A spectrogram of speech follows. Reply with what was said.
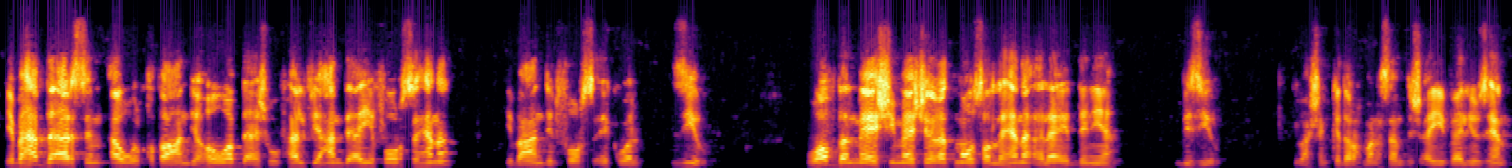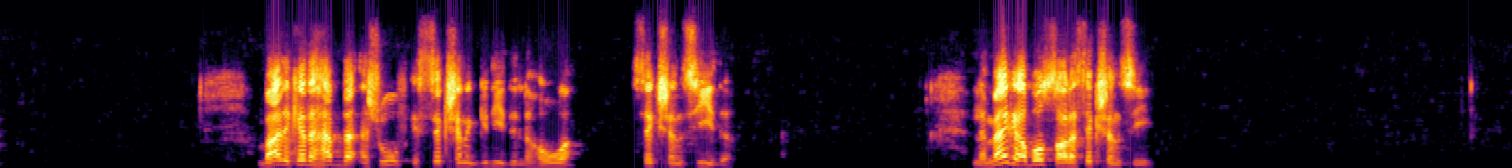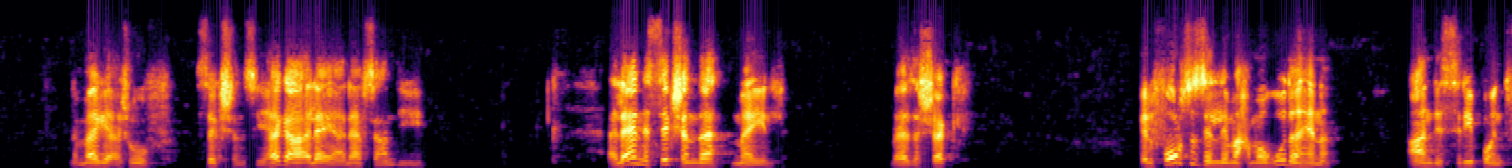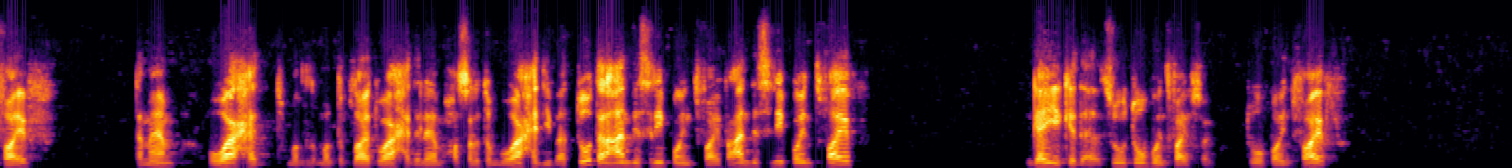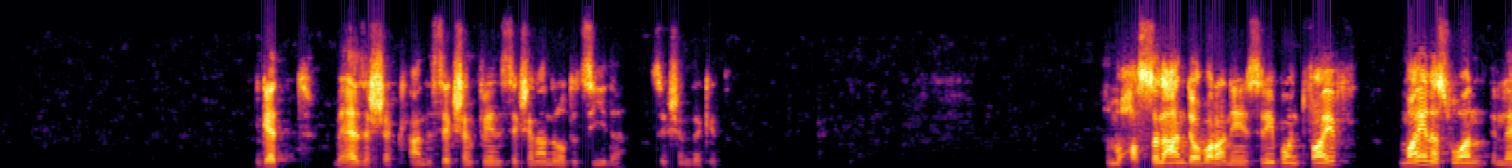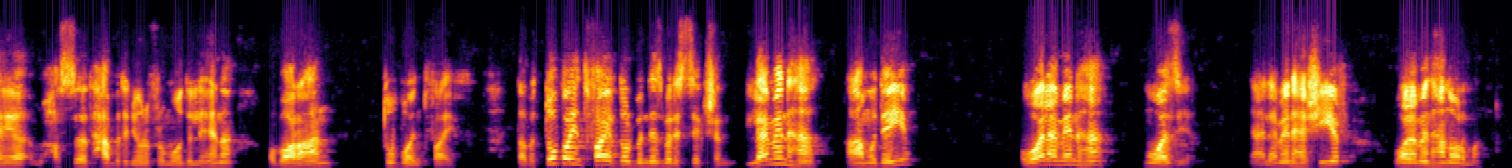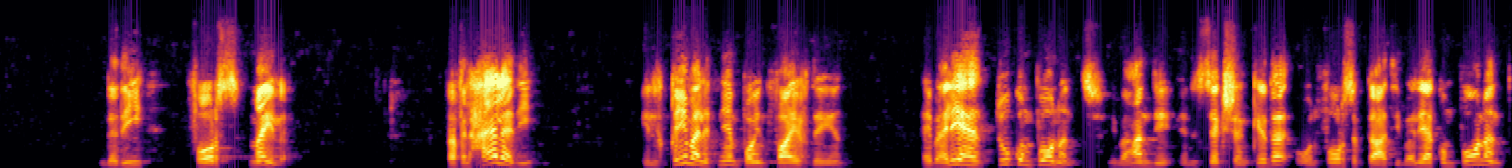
يبقى هبدأ أرسم أول قطاع عندي اهو وأبدأ أشوف هل في عندي أي force هنا؟ يبقى عندي ال force equal zero وأفضل ماشي ماشي لغاية ما أوصل لهنا ألاقي الدنيا ب zero. يبقى عشان كده أروح ما رسمتش أي values هنا. بعد كده هبدأ أشوف ال section الجديد اللي هو section C ده. لما أجي أبص على section C لما أجي أشوف section C هاجي ألاقي نفسي عندي إيه؟ ألاقي إن ال section ده مايل بهذا الشكل. ال forces اللي موجودة هنا عندي 3.5 تمام؟ واحد multiplied واحد اللي هي محصلتهم بواحد يبقى ال total عندي 3.5 عندي 3.5 جاي كده so 2.5 sorry 2.5 جت بهذا الشكل. عند ال section فين؟ ال section عند نقطة C ده. ال section ده كده. المحصلة عندي عبارة عن إيه؟ 3.5 minus 1 اللي هي محصلة حبة ال uniform load اللي هنا عبارة عن 2.5 طب ال 2.5 دول بالنسبة لل section لا منها عمودية ولا منها موازية. يعني لا منها shear ولا منها normal ده دي force مايلة. ففي الحالة دي القيمة ال 2.5 دي هيبقى ليها two component يبقى عندي ال section كده وال force بتاعتي. يبقى ليها component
